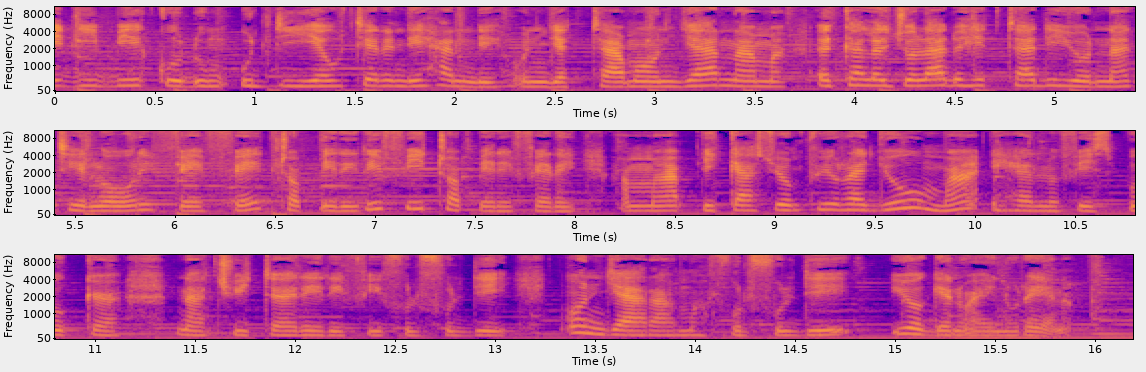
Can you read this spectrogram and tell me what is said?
heeɗiɓe ko ɗum uddi yewtere nde hannde. On jettama on jarnama kala jolaɗo hettade yo naate lowre fefe toɓɓere refi toɓɓere feere amma application puis radio ma e hello facebook na twitter e refi fulfulde. On jarama fulfulde yo gueno wayno reena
